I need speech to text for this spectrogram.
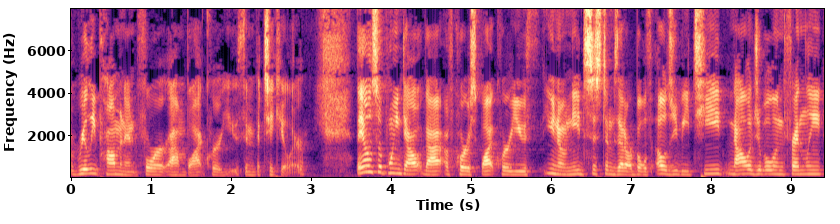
really prominent for um, black queer youth in particular. They also point out that, of course, black queer youth, you know, need systems that are both LGBT knowledgeable and friendly,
